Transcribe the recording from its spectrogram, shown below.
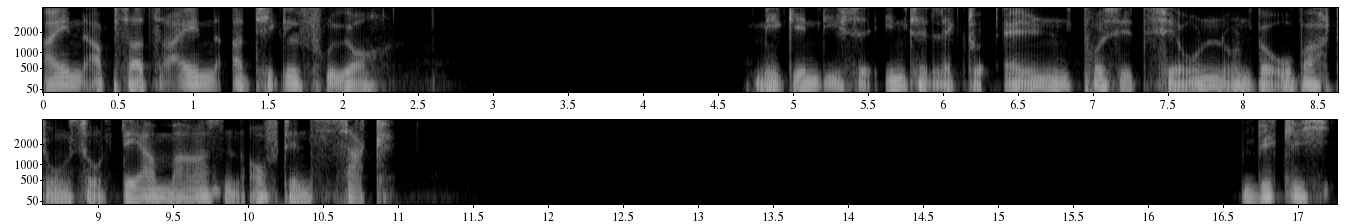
ein Absatz, ein Artikel früher mir gehen diese intellektuellen Positionen und Beobachtungen so dermaßen auf den Sack. Wirklich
